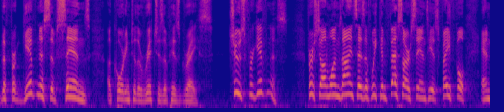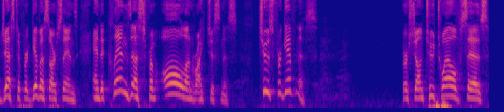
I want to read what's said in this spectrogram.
the forgiveness of sins according to the riches of his grace. Choose forgiveness. 1 John 1 9 says, If we confess our sins, he is faithful and just to forgive us our sins and to cleanse us from all unrighteousness. Choose forgiveness. 1 John 2 12 says,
